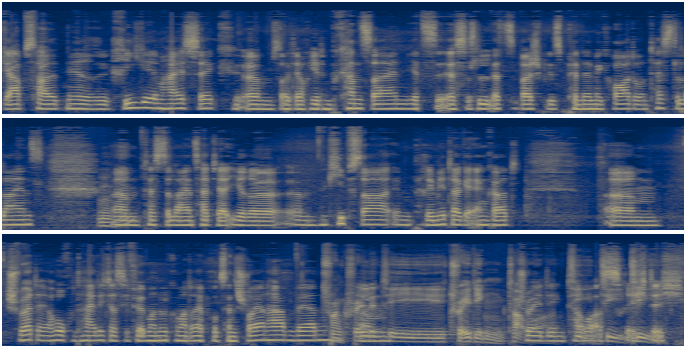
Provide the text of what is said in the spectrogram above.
gab es halt mehrere Kriege im Highsec, ähm, sollte auch jedem bekannt sein. Jetzt erst das letzte Beispiel ist Pandemic Horde und Test Alliance. Mhm. Ähm, Test Alliance hat ja ihre ähm, Keepstar im Perimeter geankert. Ähm, schwört er ja hoch und heilig, dass sie für immer 0,3% Steuern haben werden. Tranquility ähm, Trading Tower. Trading Towers, richtig.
